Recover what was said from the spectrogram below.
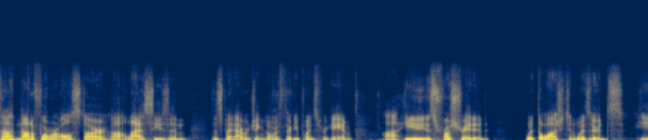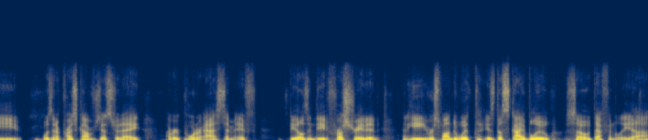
not not a former All Star uh, last season, despite averaging over 30 points per game. Uh, he is frustrated with the Washington Wizards. He was in a press conference yesterday. A reporter asked him if Beal is indeed frustrated and he responded with is the sky blue so definitely uh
